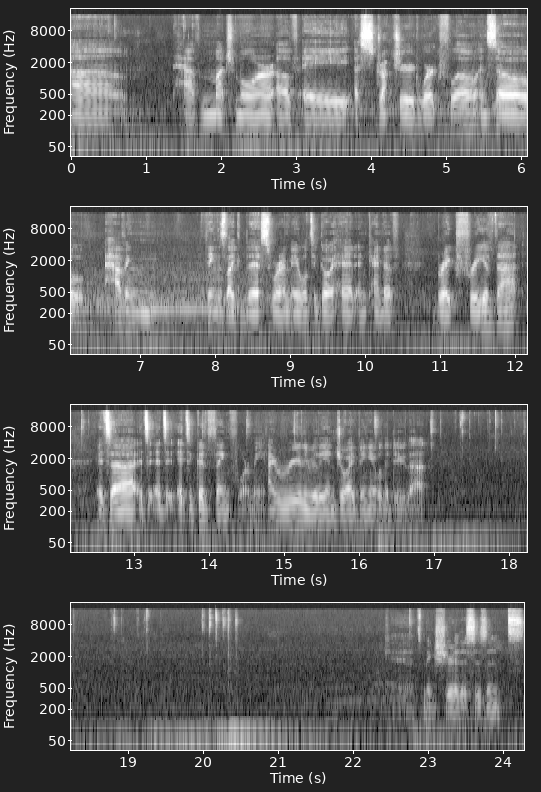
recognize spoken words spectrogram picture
um, have much more of a, a structured workflow and so having things like this where I'm able to go ahead and kind of break free of that it's a it's it's it's a good thing for me. I really really enjoy being able to do that. Okay, let's make sure this isn't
